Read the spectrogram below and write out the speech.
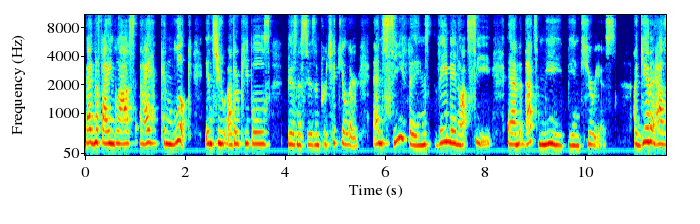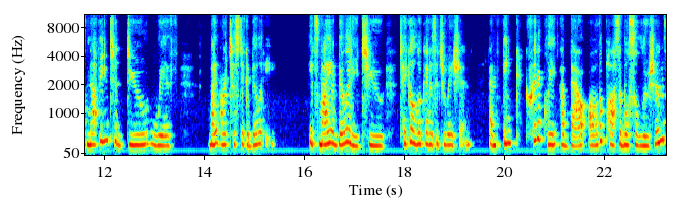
magnifying glass and I can look into other people's businesses in particular and see things they may not see. And that's me being curious. Again, it has nothing to do with my artistic ability. It's my ability to take a look at a situation and think critically about all the possible solutions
